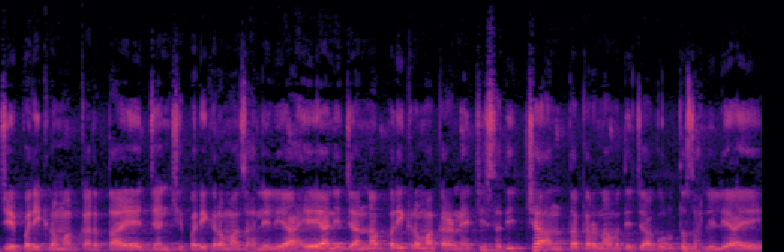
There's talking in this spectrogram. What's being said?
जे परिक्रमा करतायत ज्यांची परिक्रमा झालेली आहे आणि ज्यांना परिक्रमा करण्याची सदिच्छा अंतकरणामध्ये जागृत झालेली आहे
